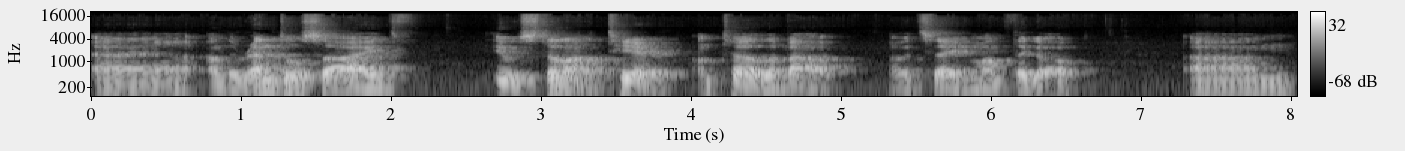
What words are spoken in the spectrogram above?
Uh, on the rental side, it was still on a tear until about, I would say, a month ago. Um,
